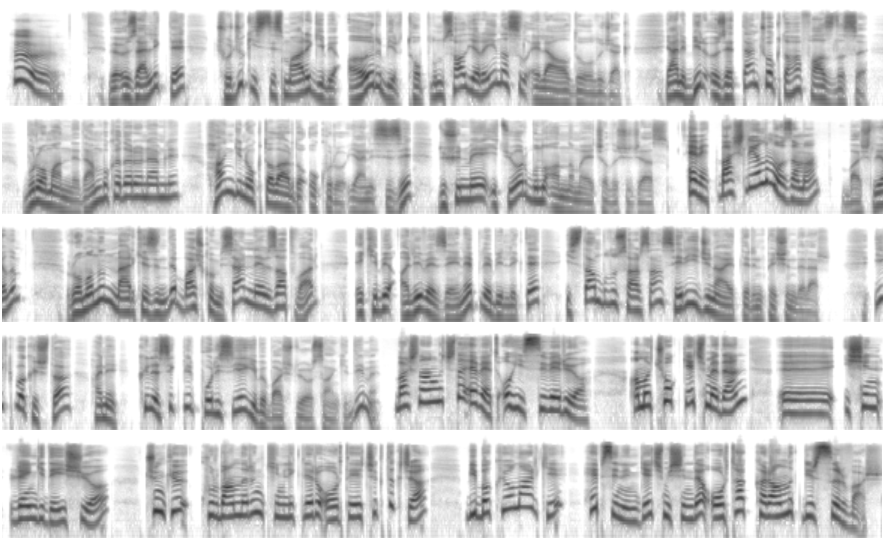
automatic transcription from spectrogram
Hmm, Ve özellikle çocuk istismarı gibi ağır bir toplumsal yarayı nasıl ele aldığı olacak. Yani bir özetten çok daha fazlası. Bu roman neden bu kadar önemli? Hangi noktalarda okuru yani sizi düşünmeye itiyor bunu anlamaya çalışacağız. Evet, başlayalım o zaman. Başlayalım. Romanın merkezinde başkomiser Nevzat var. Ekibi Ali ve Zeynep'le birlikte İstanbul'u sarsan seri cinayetlerin peşindeler. İlk bakışta hani klasik bir polisiye gibi başlıyor sanki değil mi? Başlangıçta evet o hissi veriyor. Ama çok geçmeden e, işin rengi değişiyor. Çünkü kurbanların kimlikleri ortaya çıktıkça bir bakıyorlar ki hepsinin geçmişinde ortak karanlık bir sır var.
